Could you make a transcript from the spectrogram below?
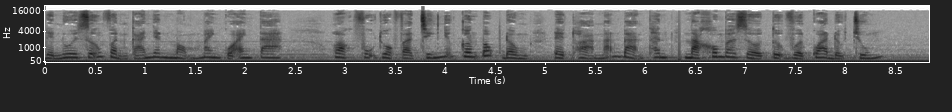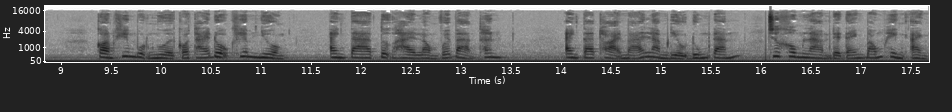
để nuôi dưỡng phần cá nhân mỏng manh của anh ta, hoặc phụ thuộc vào chính những cơn bốc đồng để thỏa mãn bản thân mà không bao giờ tự vượt qua được chúng. Còn khi một người có thái độ khiêm nhường, anh ta tự hài lòng với bản thân, anh ta thoải mái làm điều đúng đắn, chứ không làm để đánh bóng hình ảnh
